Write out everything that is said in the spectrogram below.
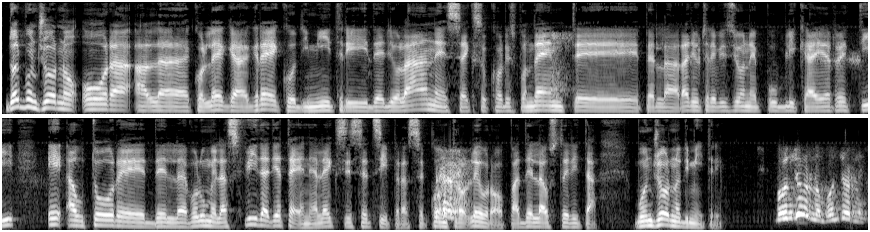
Do il buongiorno ora al collega greco Dimitri Deliolanes, ex corrispondente per la radiotelevisione pubblica RT e autore del volume La sfida di Atene, Alexis Tsipras contro l'Europa dell'austerità. Buongiorno Dimitri. Buongiorno, buongiorno.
